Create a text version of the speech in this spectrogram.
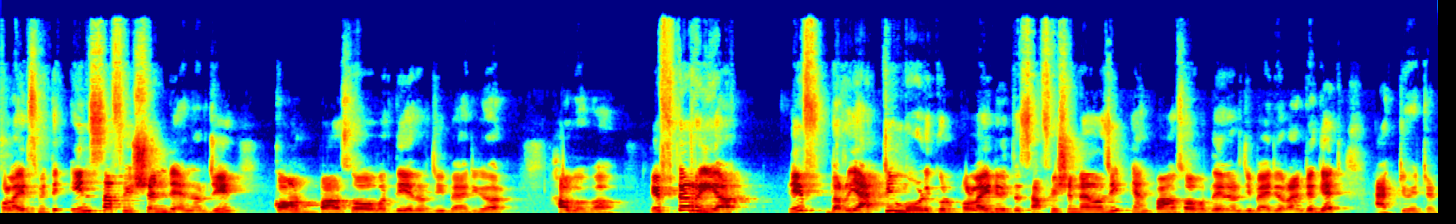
collides with insufficient energy can pass over the energy barrier however if the react if the reacting molecule collide with sufficient energy can pass over the energy barrier and get activated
